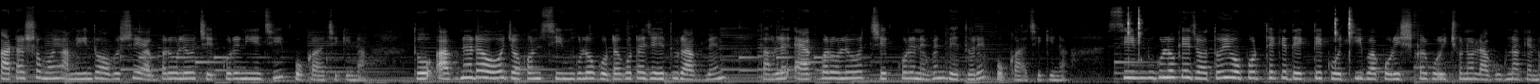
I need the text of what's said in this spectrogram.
কাটার সময় আমি কিন্তু অবশ্যই একবার হলেও চেক করে নিয়েছি পোকা আছে কি না তো আপনারাও যখন সিমগুলো গোটা গোটা যেহেতু রাখবেন, তাহলে একবার হলেও চেক করে নেবেন ভেতরে পোকা আছে কি না সিমগুলোকে যতই ওপর থেকে দেখতে কচি বা পরিষ্কার পরিচ্ছন্ন লাগুক না কেন,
